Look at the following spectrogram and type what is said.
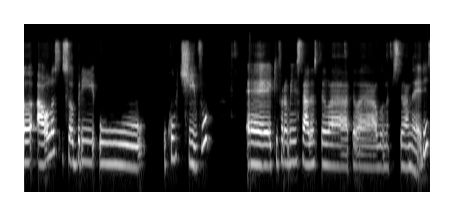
uh, aulas sobre o, o cultivo, é, que foram ministradas pela, pela aluna Priscila Neres.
